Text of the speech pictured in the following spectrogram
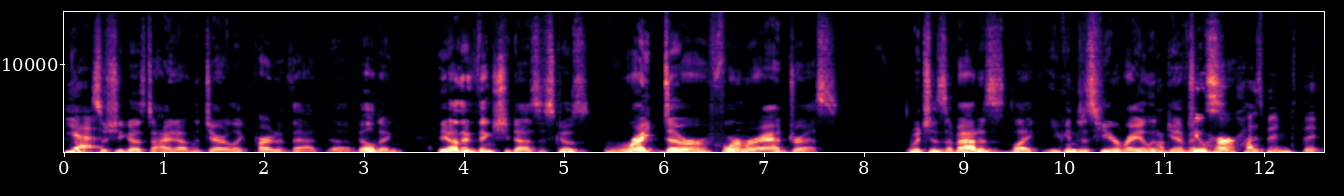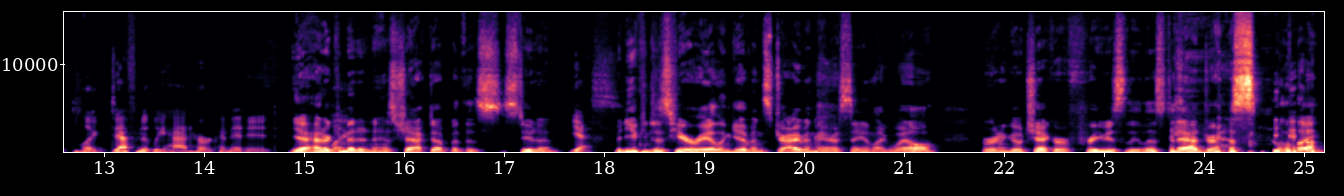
Yeah. So she goes to hide out in the derelict part of that uh, building. The other thing she does is goes right to her former address which is about as like you can just hear Raylan Givens to her husband that like definitely had her committed. Yeah, had her like- committed and has shacked up with his student. Yes. But you can just hear Raylan Givens driving there saying, like, well, we're gonna go check her previously listed address. like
